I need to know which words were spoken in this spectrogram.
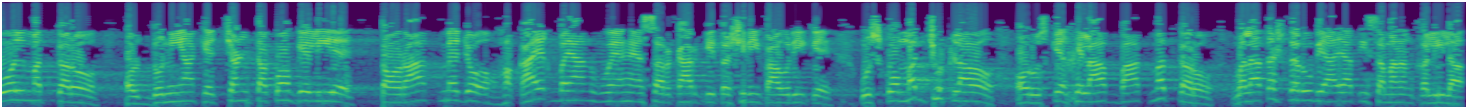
گول مت کرو اور دنیا کے چند ٹکوں کے لیے تورات میں جو حقائق بیان ہوئے ہیں سرکار کی تشریف آوری کے، اس کو مت جھٹلاؤ اور اس کے خلاف بات مت کرو۔ ولا تشترو بھی آیاتی سمن کلیلہ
